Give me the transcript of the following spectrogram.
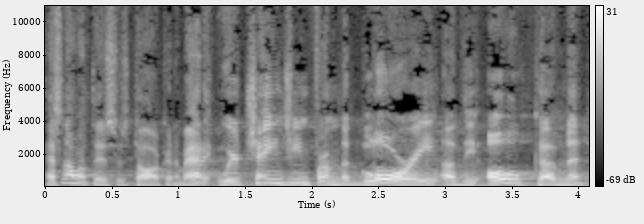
That's not what this is talking about. We're changing from the glory of the Old Covenant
